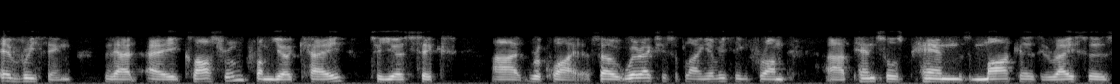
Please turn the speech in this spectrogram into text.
everything that a classroom from year K to year six uh, requires. So we're actually supplying everything from uh, pencils, pens, markers, erasers,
